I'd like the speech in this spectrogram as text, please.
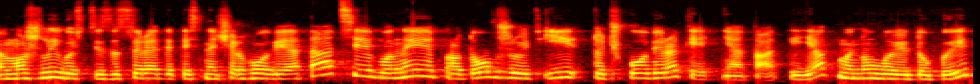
можливості зосередитись на черговій атаці, вони продовжують і точкові ракетні атаки, як минулої доби,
